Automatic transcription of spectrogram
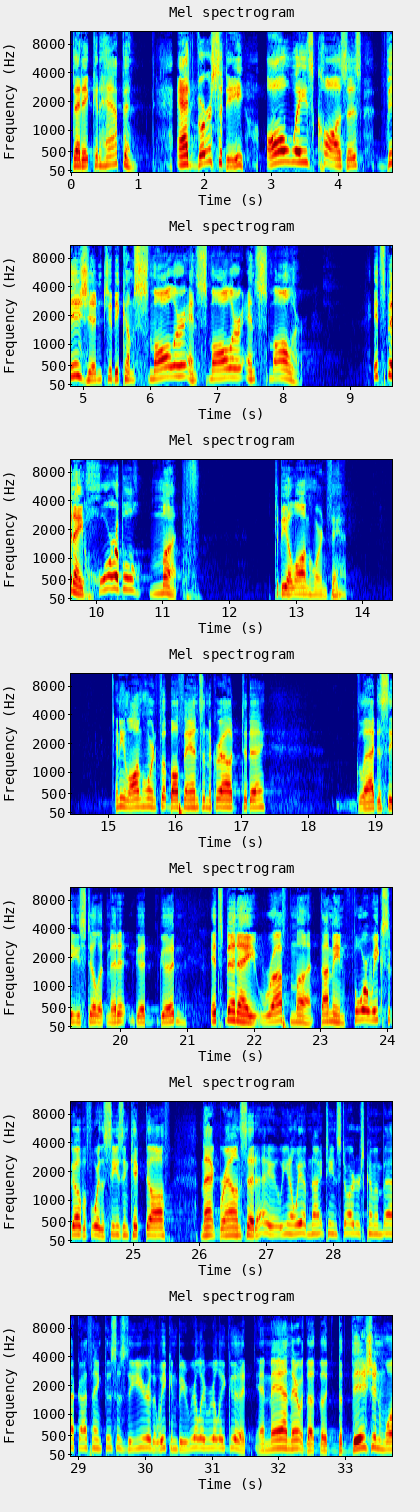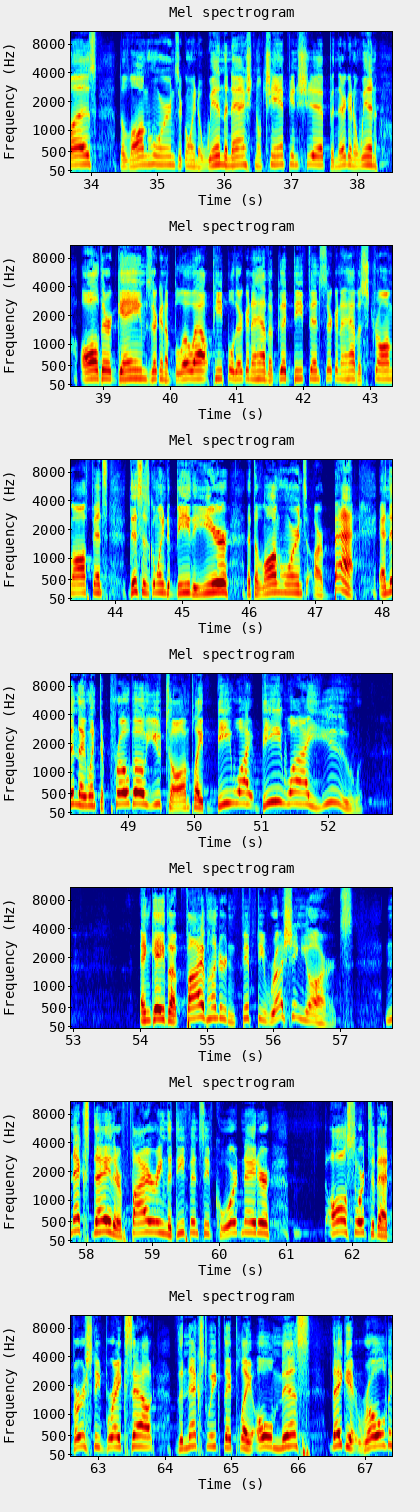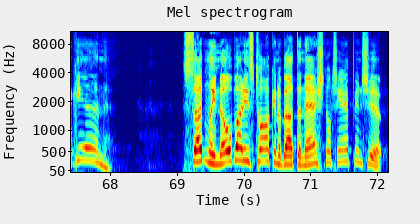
that it can happen. Adversity always causes vision to become smaller and smaller and smaller. It's been a horrible month to be a Longhorn fan. Any Longhorn football fans in the crowd today? Glad to see you still admit it. Good, good. It's been a rough month. I mean, four weeks ago, before the season kicked off, Mack Brown said, Hey, you know, we have 19 starters coming back. I think this is the year that we can be really, really good. And man, there the, the, the vision was the Longhorns are going to win the national championship and they're going to win all their games. They're going to blow out people. They're going to have a good defense. They're going to have a strong offense. This is going to be the year that the Longhorns are back. And then they went to Provo, Utah, and played BY, BYU and gave up 550 rushing yards. Next day, they're firing the defensive coordinator. All sorts of adversity breaks out. The next week, they play Ole Miss. They get rolled again. Suddenly, nobody's talking about the national championship.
